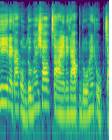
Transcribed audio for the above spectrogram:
พี่ๆนะครับผมดูให้ชอบใจนะครับ ดูให้ถูกใจ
